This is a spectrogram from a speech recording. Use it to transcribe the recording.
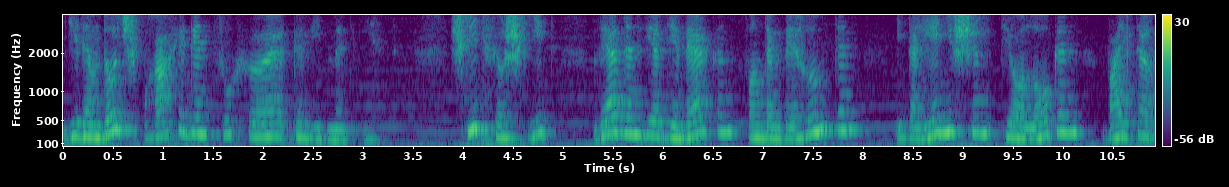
die dem deutschsprachigen Zuhörer gewidmet ist. Schritt für Schritt werden wir die Werke von dem berühmten italienischen Theologen Walter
